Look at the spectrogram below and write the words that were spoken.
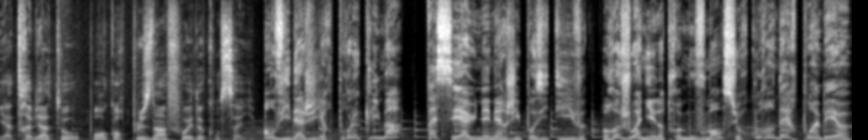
et à très bientôt pour encore plus d'infos et de conseils. Envie d'agir pour le climat? Passez à une énergie positive. Rejoignez notre mouvement sur courantair.be.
